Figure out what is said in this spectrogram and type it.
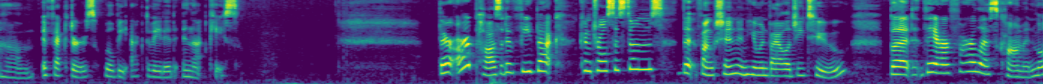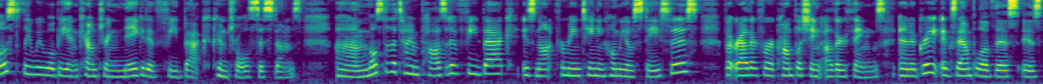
um, effectors will be activated in that case. There are positive feedback control systems that function in human biology too, but they are far less common. Mostly we will be encountering negative feedback control systems. Um, most of the time positive feedback is not for maintaining homeostasis, but rather for accomplishing other things. And a great example of this is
